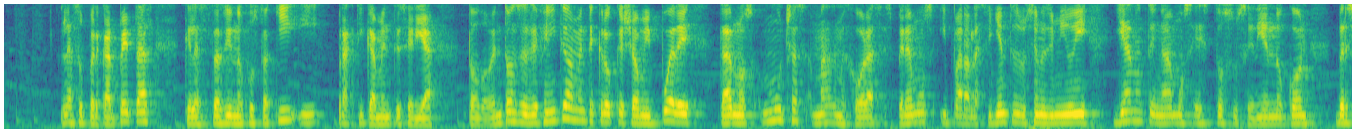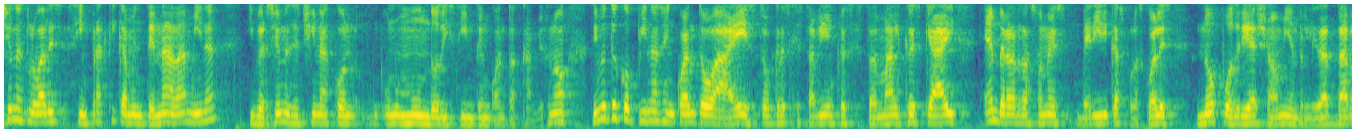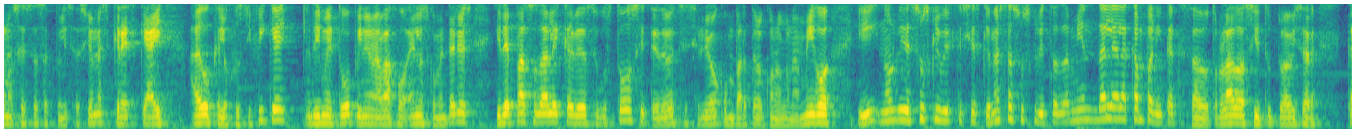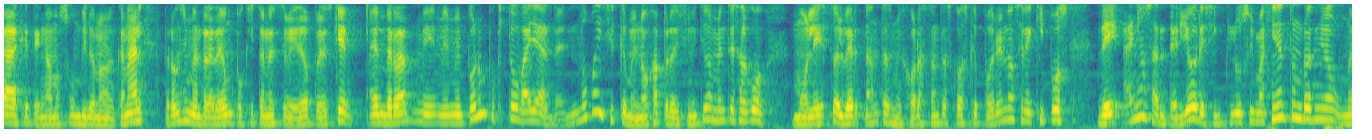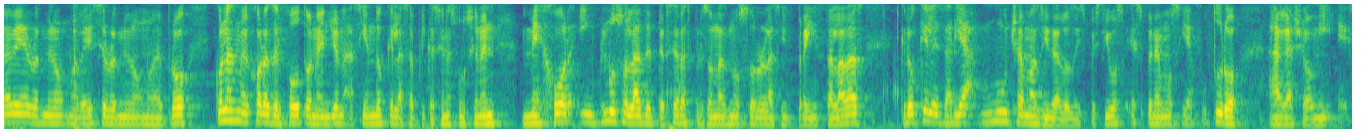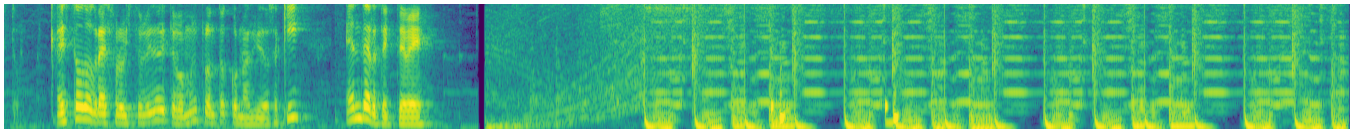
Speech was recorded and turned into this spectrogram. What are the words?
las supercarpetas que las estás viendo justo aquí y prácticamente sería todo. Entonces definitivamente creo que Xiaomi puede darnos muchas más mejoras, esperemos y para las siguientes versiones de MIUI ya no tengamos esto sucediendo con versiones globales sin prácticamente nada, mira, y versiones de China con un mundo distinto en cuanto a cambios, ¿no? Dime tú qué opinas en cuanto a esto, ¿crees que está bien, crees que está mal, crees que hay en verdad razones verídicas por las cuales no podría Xiaomi en realidad darnos estas actualizaciones? ¿Crees que hay algo que lo justifique? Dime tú opinión abajo en los comentarios. Y de paso, dale que el video te gustó. Si te dio este sirvió, compártelo con algún amigo. Y no olvides suscribirte si es que no estás suscrito también. Dale a la campanita que está de otro lado. Así tú te va a avisar cada que tengamos un video nuevo en el canal. Perdón si me enredé un poquito en este video, pero es que en verdad me, me, pone un poquito, vaya, no voy a decir que me enoja, pero definitivamente es algo molesto el ver tantas mejoras, tantas cosas que podrían hacer equipos de años anteriores. Incluso imagínate un Redmi Note 9, Redmi Note 9S, Redmi Note 9 Pro con las mejoras del Photon Engine haciendo que las aplicaciones funcionen mejor, incluso las de terceras personas, no solo las preinstaladas, creo que les daría mucha más vida a los dispositivos. Esperemos y a futuro haga Xiaomi esto. Es todo, gracias por visto el video y te veo muy pronto con más videos aquí en Dertec TV.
